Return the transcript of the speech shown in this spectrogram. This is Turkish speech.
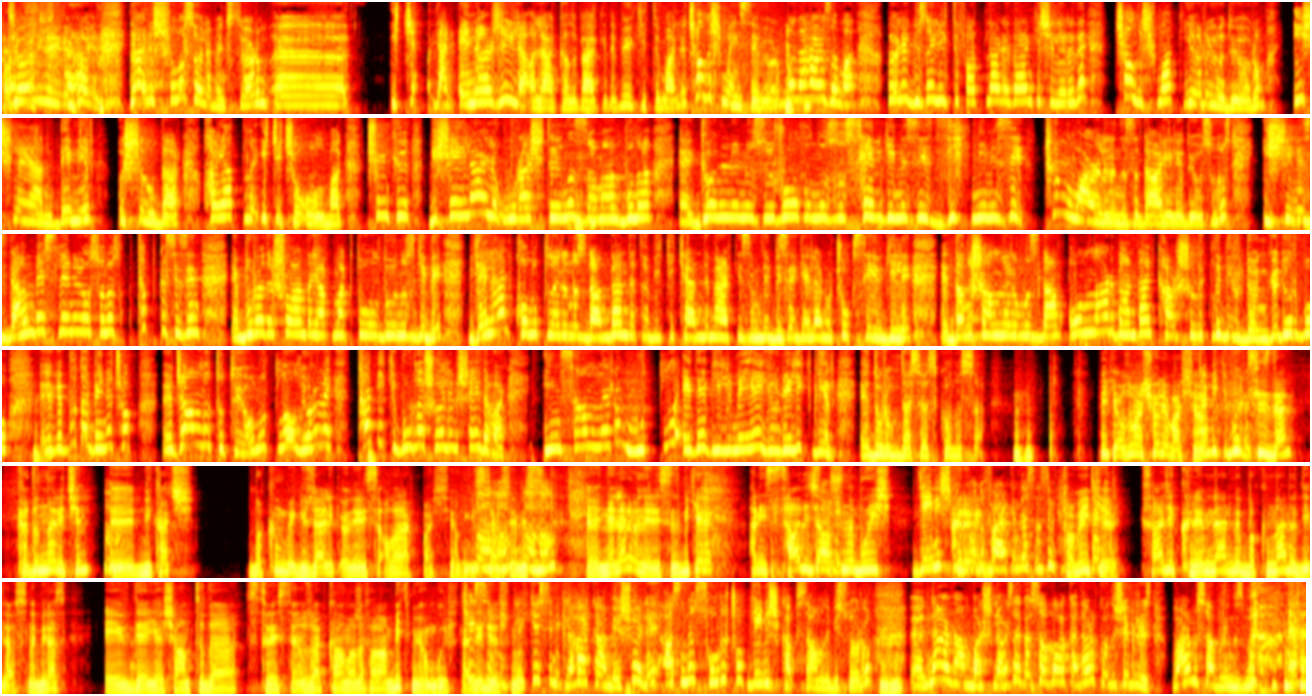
Çok iyi. Hayır. Yani şunu söylemek istiyorum. Ee, iç, yani enerjiyle alakalı belki de büyük ihtimalle çalışmayı seviyorum. Bana her zaman böyle güzel iltifatlar eden kişilere de çalışmak yarıyor diyorum. İşleyen demir ışıldar. Hayatla iç içe olmak. Çünkü bir şeylerle uğraştığınız zaman buna e, gönlünüzü, ruhunuzu, sevginizi, zihninizi, tüm varlığınızı dahil ediyorsunuz. İşinizden besleniyorsunuz. Tıpkı sizin e, burada şu anda yapmakta olduğunuz gibi gelen konuklarınızdan ben de tabii ki kendi merkezimde bize gelen o çok sevgili e, danışanlarımızdan onlar benden karşılıklı bir döngüdür bu. E, ve bu da beni çok e, canlı tutuyor, mutlu oluyorum ve tabii ki burada şöyle bir şey de var. İnsanları mutlu edebilmeye yönelik bir e, durumda söz konusu. Peki o zaman şöyle başlayalım. Tabii ki, buyurun. Sizden kadınlar için e, birkaç bakım ve güzellik önerisi alarak başlayalım isterseniz. hı E, neler önerirsiniz? Bir kere hani sadece aslında bu iş Geniş bir Krem- konu farkındasınız değil mi? tabii ki sadece kremler ve bakımlar da değil aslında. Biraz evde, yaşantıda, stresten uzak kalmada falan bitmiyor mu bu işler? ne Kesinlikle, diyorsunuz? kesinlikle Hakan Bey şöyle aslında soru çok geniş kapsamlı bir soru. Ee, nereden başlarsak sabaha kadar konuşabiliriz. Var mı sabrınız mı?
